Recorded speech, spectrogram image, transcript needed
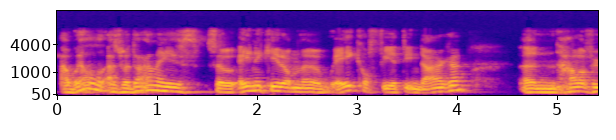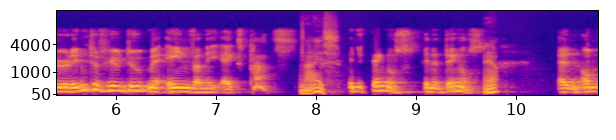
ah wel, als we daar eens zo ene keer om de week of 14 dagen een half uur interview doet met een van die expats. Nice. In het Engels. In het Engels. Ja. En om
